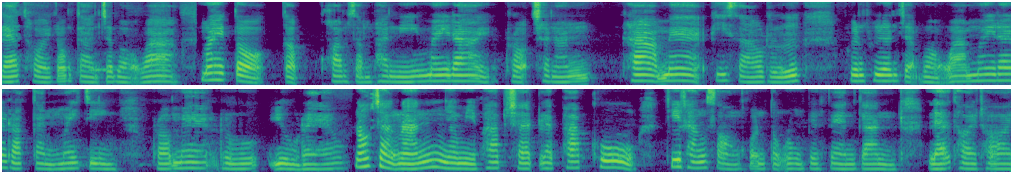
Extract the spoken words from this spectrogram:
และทอยต้องการจะบอกว่า ไม่ต่อกับความสัมพันธ์นี้ไม่ได้ เพราะฉะนั้นถ้าแม่พี่สาวหรือเพื่อนๆจะบอกว่าไม่ได้รักกันไม่จริง เพราะแม่รู้อยู่แล้ว นอกจากนั้นยังมีภาพแชทและภาพคู่ที่ทั้งสองคนตกลงเป็นแฟนกัน และทอยทอย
